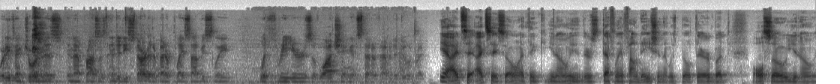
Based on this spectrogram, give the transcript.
Where do you think Jordan is in that process? And did he start at a better place, obviously, with three years of watching instead of having to do it right? Yeah, I'd say I'd say so. I think you know there's definitely a foundation that was built there, but also you know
